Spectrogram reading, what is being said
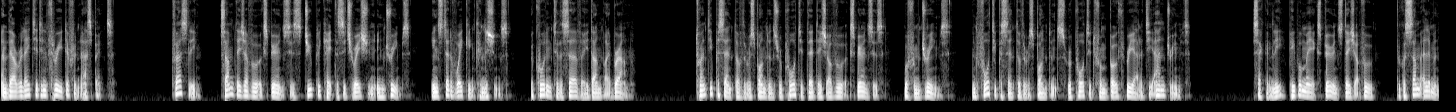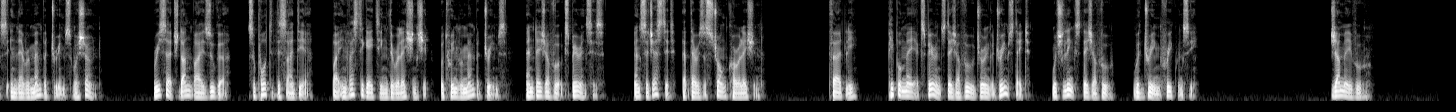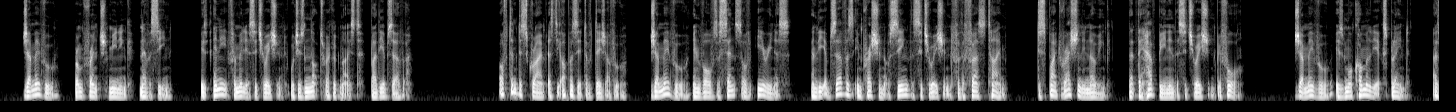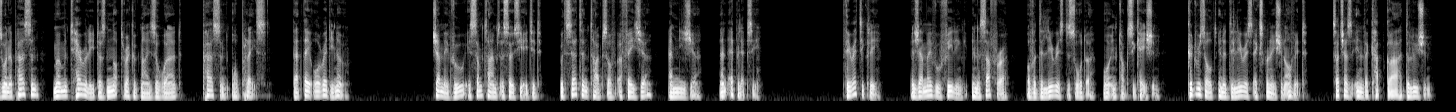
and they are related in three different aspects. Firstly, some deja vu experiences duplicate the situation in dreams instead of waking conditions, according to the survey done by Brown. 20% of the respondents reported their deja vu experiences were from dreams, and 40% of the respondents reported from both reality and dreams. Secondly, people may experience deja vu because some elements in their remembered dreams were shown. Research done by Zuger supported this idea by investigating the relationship between remembered dreams and deja vu experiences and suggested that there is a strong correlation. Thirdly, people may experience deja vu during a dream state, which links deja vu with dream frequency. Jamais vu. Jamais vu, from French meaning never seen, is any familiar situation which is not recognized by the observer. Often described as the opposite of deja vu, jamais vu involves a sense of eeriness and the observer's impression of seeing the situation for the first time, despite rationally knowing that they have been in the situation before. Jamais vu is more commonly explained as when a person momentarily does not recognize a word, person, or place that they already know. Jamais vu is sometimes associated with certain types of aphasia, amnesia, and epilepsy. Theoretically, a jamais vu feeling in a sufferer of a delirious disorder or intoxication could result in a delirious explanation of it, such as in the Capgras delusion,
